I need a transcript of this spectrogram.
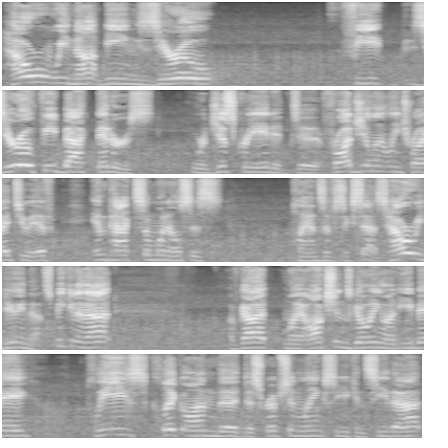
How are we not being zero feed zero feedback bidders were just created to fraudulently try to if, impact someone else's plans of success. How are we doing that? Speaking of that, I've got my auctions going on eBay. Please click on the description link so you can see that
